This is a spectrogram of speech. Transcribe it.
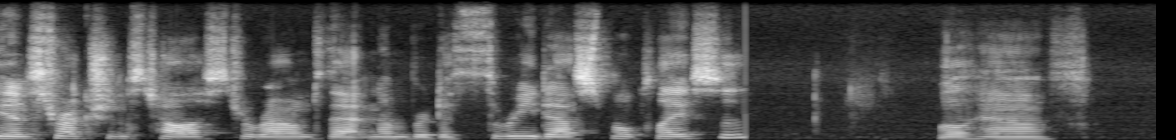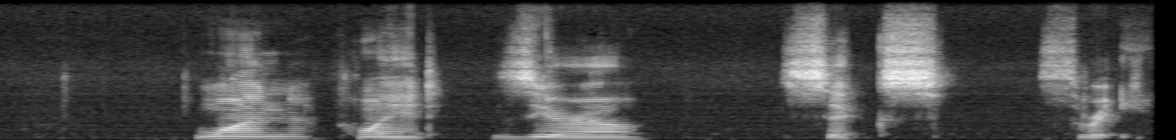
The instructions tell us to round that number to three decimal places. We'll have 1.063.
